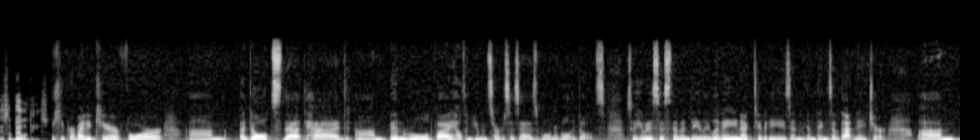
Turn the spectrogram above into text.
disabilities. He provided care for um, adults that had um, been ruled by Health and Human Services as vulnerable adults. So he would assist them in daily living activities and, and things of that nature, um,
